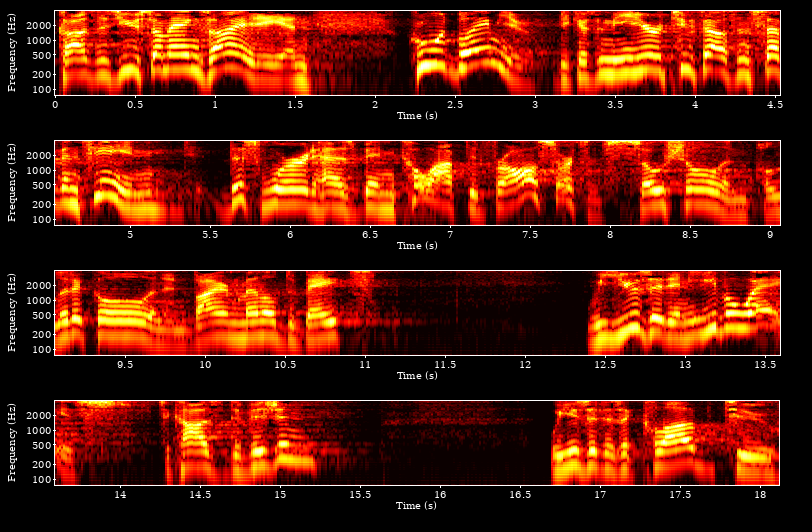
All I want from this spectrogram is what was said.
causes you some anxiety and who would blame you? Because in the year 2017, this word has been co-opted for all sorts of social and political and environmental debates. We use it in evil ways to cause division. We use it as a club to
